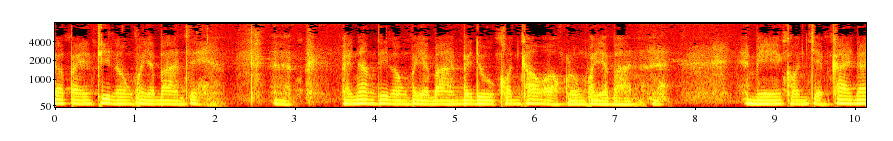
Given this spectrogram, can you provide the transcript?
ก็ไปที่โรงพยาบาลสิไปนั่งที่โรงพยาบาลไปดูคนเข้าออกโรงพยาบาล มีคนเจ็บไข้ได้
